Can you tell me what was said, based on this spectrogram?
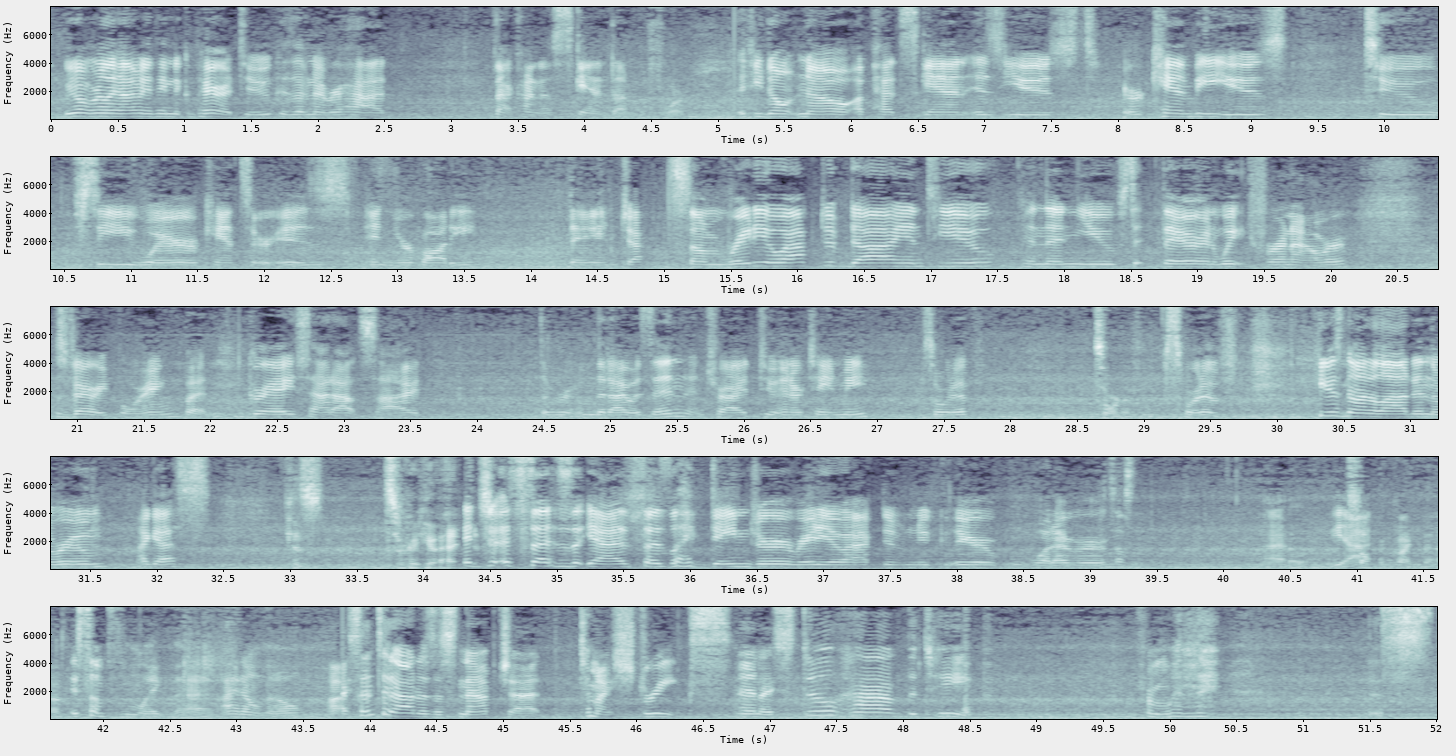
we don't really have anything to compare it to because I've never had that kind of scan done before. If you don't know, a PET scan is used or can be used to see where cancer is in your body. They inject some radioactive dye into you and then you sit there and wait for an hour. It was very boring, but Gray sat outside the room that I was in and tried to entertain me, sort of. Sort of. Sort of. He was not allowed in the room, I guess. Because it's radioactive. It just says that, yeah, it says like danger, radioactive, nuclear, whatever. I don't, yeah. Something like that. It's something like that. I don't know. I sent it out as a Snapchat to my streaks, and I still have the tape from when they. This.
